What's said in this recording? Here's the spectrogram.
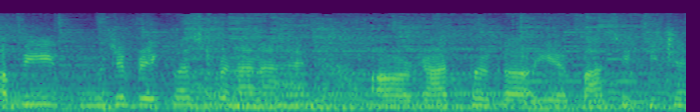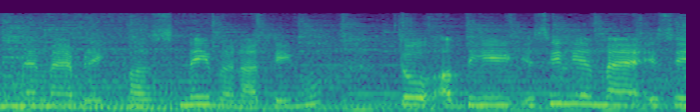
अभी मुझे ब्रेकफास्ट बनाना है और रात भर का ये बासी किचन में मैं ब्रेकफास्ट नहीं बनाती हूँ। तो अभी इसीलिए मैं इसे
